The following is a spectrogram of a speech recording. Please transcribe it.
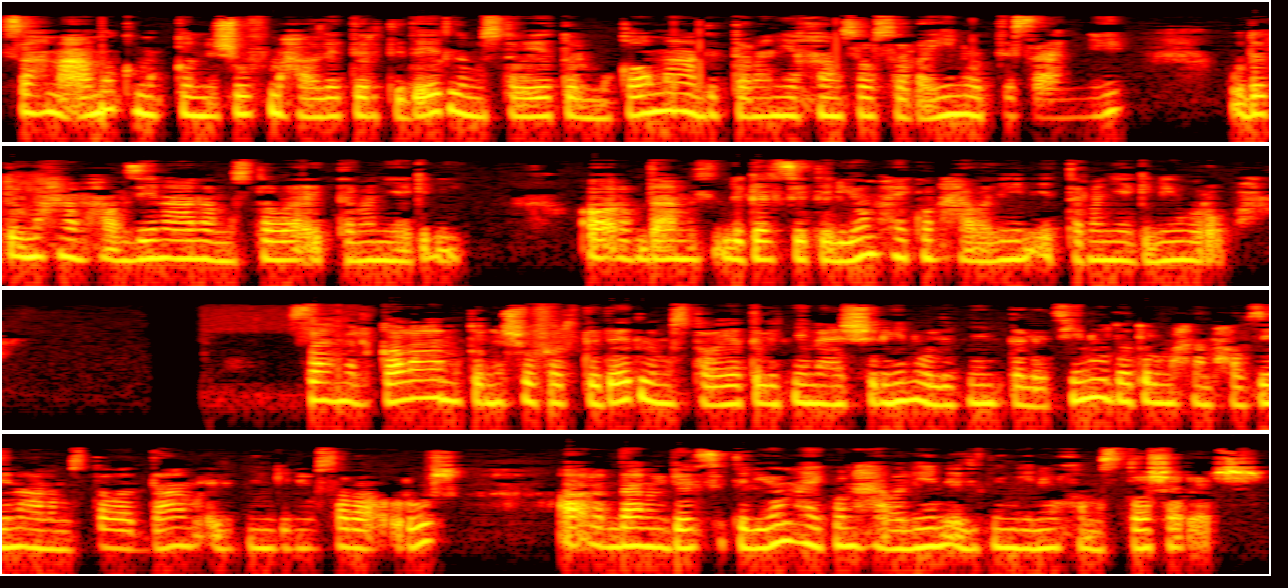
سهم أمك ممكن نشوف محاولات ارتداد لمستويات المقاومة عند التمانية خمسة وسبعين والتسعة جنيه وده طول ما إحنا محافظين على مستوى التمانية جنيه. أقرب دعم لجلسة اليوم هيكون حوالين التمانية جنيه وربع. سهم القلعة ممكن نشوف ارتداد لمستويات الاتنين عشرين والاتنين تلاتين وده طول ما إحنا محافظين على مستوى الدعم الاتنين جنيه وسبع قروش. أقرب دعم لجلسة اليوم هيكون حوالين الاتنين جنيه وخمستاشر قرش.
